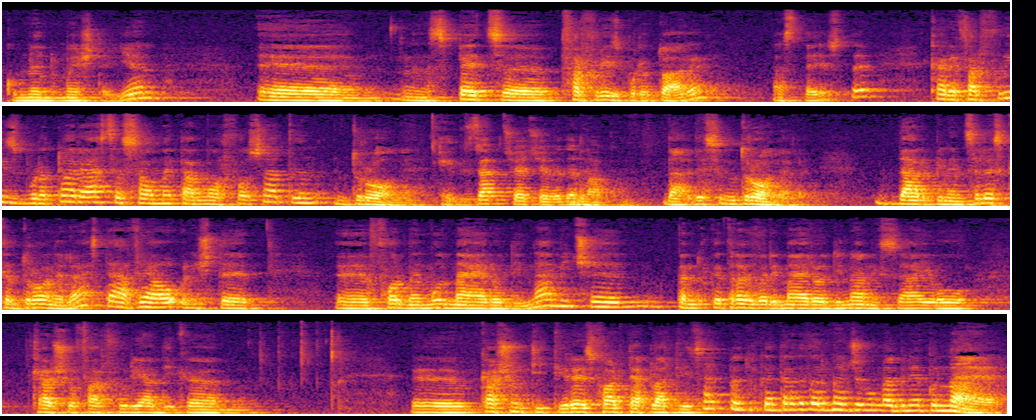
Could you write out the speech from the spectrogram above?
cum le numește el, în speță farfurii zburătoare, asta este, care farfurii zburătoare astăzi s-au metamorfosat în drone. Exact ceea ce vedem da. acum. Da, deci sunt dronele. Dar bineînțeles că dronele astea aveau niște e, forme mult mai aerodinamice, pentru că, într-adevăr, e mai aerodinamic să ai o, ca și o farfurie, adică e, ca și un titirez foarte aplatizat, pentru că, într-adevăr, merge mult mai bine până în aer.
